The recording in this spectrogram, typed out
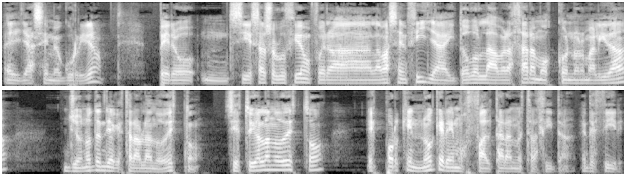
El ya se me ocurrirá. Pero mm, si esa solución fuera la más sencilla y todos la abrazáramos con normalidad, yo no tendría que estar hablando de esto. Si estoy hablando de esto es porque no queremos faltar a nuestra cita. Es decir,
